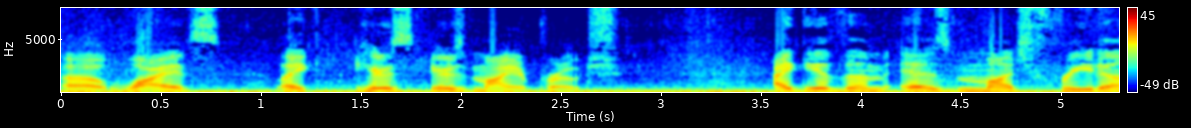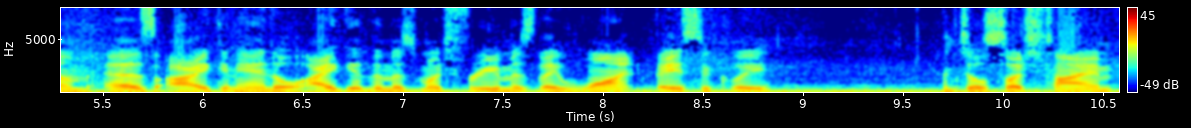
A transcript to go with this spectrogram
uh, wives. Like, here's here's my approach. I give them as much freedom as I can handle. I give them as much freedom as they want, basically, until such time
